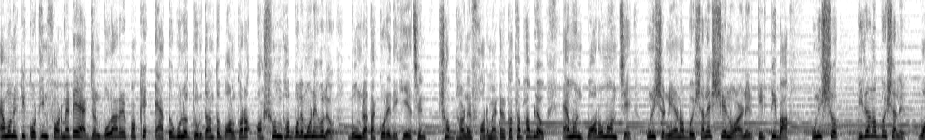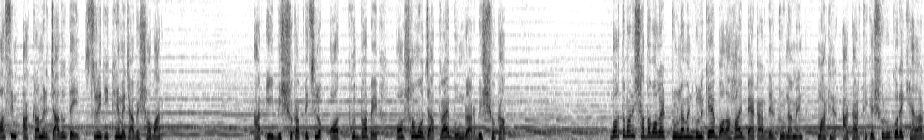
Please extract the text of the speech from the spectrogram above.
এমন একটি কঠিন ফরম্যাটে একজন বোলারের পক্ষে এতগুলো দুর্দান্ত বল করা অসম্ভব বলে মনে হলেও বুমরা তা করে দেখিয়েছেন। সব ধরনের ফরম্যাটের কথা ভাবলেও এমন বড় মঞ্চে উনিশশো নিরানব্বই সালে শেন ওয়ার্নের কীর্তি বা উনিশশো বিরানব্বই সালে ওয়াসিম আকরামের জাদুতেই স্মৃতি থেমে যাবে সবার। আর এই বিশ্বকাপটি ছিল অদ্ভুতভাবে অসম যাত্রায় বুমরার বিশ্বকাপ। বর্তমানে সাদা বলের টুর্নামেন্টগুলিকে বলা হয় ব্যাটারদের টুর্নামেন্ট মাঠের আকার থেকে শুরু করে খেলার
